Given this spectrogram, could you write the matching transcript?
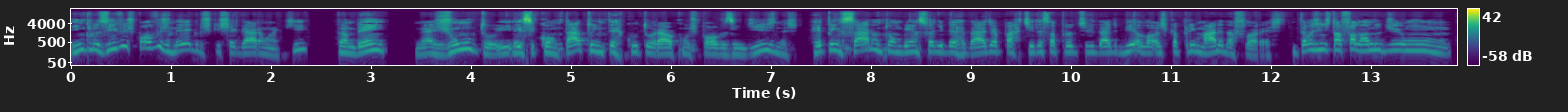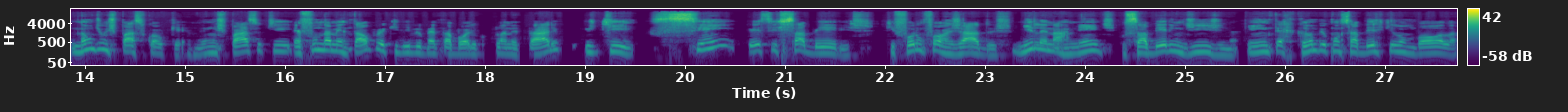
Inclusive os povos negros que chegaram aqui também né, junto e nesse contato intercultural com os povos indígenas, repensaram também a sua liberdade a partir dessa produtividade biológica primária da floresta. Então a gente está falando de um, não de um espaço qualquer, né, um espaço que é fundamental para o equilíbrio metabólico planetário e que sem esses saberes que foram forjados milenarmente, o saber indígena, em intercâmbio com o saber quilombola,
